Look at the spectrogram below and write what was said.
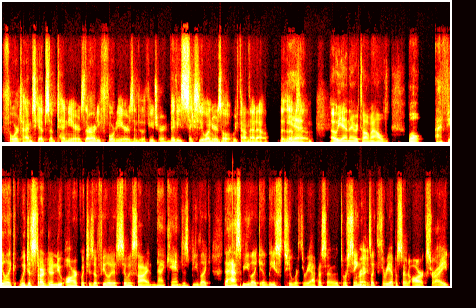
four time skips of 10 years, they're already mm-hmm. 40 years into the future. Vivy's 61 years old. We found that out this Yeah. episode. Oh yeah, and they were talking about how well I feel like we just started a new arc, which is Ophelia's suicide, and that can't just be like that has to be like at least two or three episodes. We're seeing Right. it's like three episode arcs, right?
